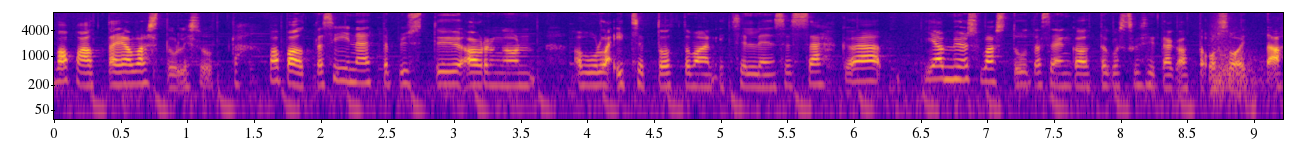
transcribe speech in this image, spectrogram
vapautta ja vastuullisuutta. Vapautta siinä, että pystyy auringon avulla itse tuottamaan itsellensä sähköä ja myös vastuuta sen kautta, koska sitä kautta osoittaa,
